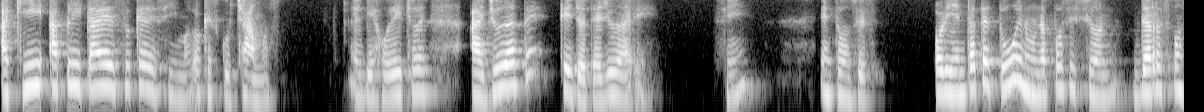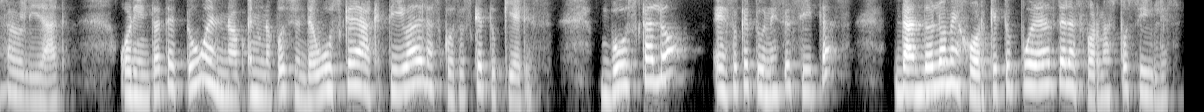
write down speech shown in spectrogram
Aquí aplica eso que decimos o que escuchamos, el viejo dicho de ayúdate que yo te ayudaré. ¿Sí? Entonces, oriéntate tú en una posición de responsabilidad. Oriéntate tú en una, en una posición de búsqueda activa de las cosas que tú quieres. Búscalo, eso que tú necesitas, dando lo mejor que tú puedas de las formas posibles.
